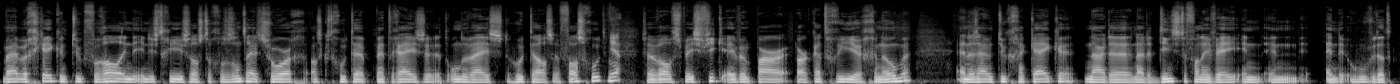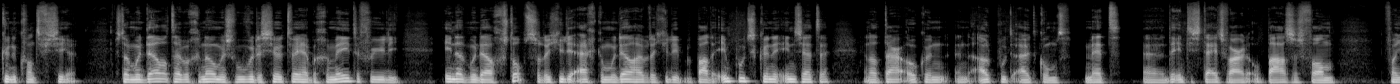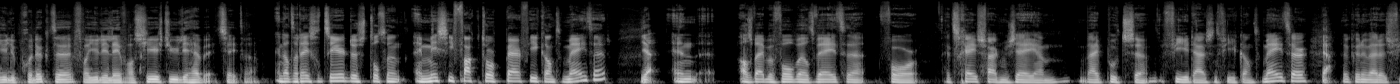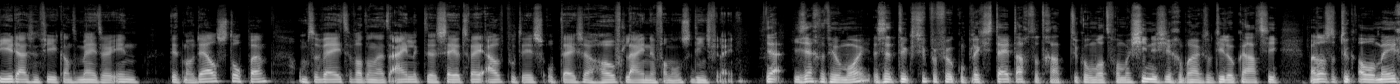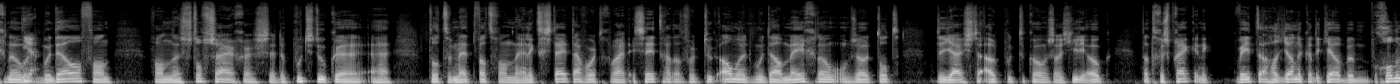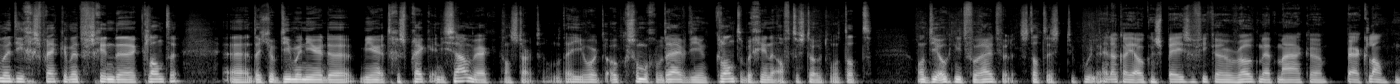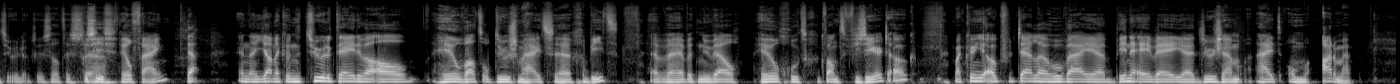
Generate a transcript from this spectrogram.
We hebben gekeken natuurlijk vooral in de industrie zoals de gezondheidszorg, als ik het goed heb, met reizen, het onderwijs, de hotels en vastgoed. Ja. Ze hebben wel specifiek even een paar, paar categorieën genomen. En dan zijn we natuurlijk gaan kijken naar de, naar de diensten van EV in, in, en de, hoe we dat kunnen kwantificeren. Dus dat model wat we hebben genomen is hoe we de CO2 hebben gemeten voor jullie in dat model gestopt. Zodat jullie eigenlijk een model hebben dat jullie bepaalde inputs kunnen inzetten. En dat daar ook een, een output uitkomt met uh, de intensiteitswaarde op basis van, van jullie producten, van jullie leveranciers die jullie hebben, et cetera. En dat resulteert dus tot een emissiefactor per vierkante meter. Ja. En als wij bijvoorbeeld weten voor het Scheepvaartmuseum, wij poetsen 4000 vierkante meter. Ja. Dan kunnen wij dus 4000 vierkante meter in dit model stoppen. Om te weten wat dan uiteindelijk de CO2-output is op deze hoofdlijnen van onze dienstverlening. Ja, je zegt het heel mooi. Er zit natuurlijk superveel complexiteit achter. Het gaat natuurlijk om wat voor machines je gebruikt op die locatie. Maar dat is natuurlijk al meegenomen. Ja. Het model van, van eh, stofzuigers, eh, de poetsdoeken, eh, tot en met wat van elektriciteit daar wordt gebruikt, et cetera. Dat wordt natuurlijk allemaal in het model meegenomen om zo tot de juiste output te komen. Zoals jullie ook dat gesprek. En ik weet, had Janneke dat jij al begonnen met die gesprekken met verschillende klanten. eh, dat je op die manier de, meer het gesprek en die samenwerking kan starten. Want hè, je hoort ook sommige bedrijven die hun klanten beginnen af te stoten. Want, dat, want die ook niet vooruit willen. Dus dat is natuurlijk moeilijk. En dan kan je ook een specifieke roadmap maken per klant natuurlijk. Dus dat is eh, Precies. heel fijn. Ja. En uh, Janneke, natuurlijk deden we al heel wat op duurzaamheidsgebied. Uh, we hebben het nu wel heel goed gekwantificeerd ook. Maar kun je ook vertellen hoe wij uh, binnen EW duurzaamheid omarmen?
